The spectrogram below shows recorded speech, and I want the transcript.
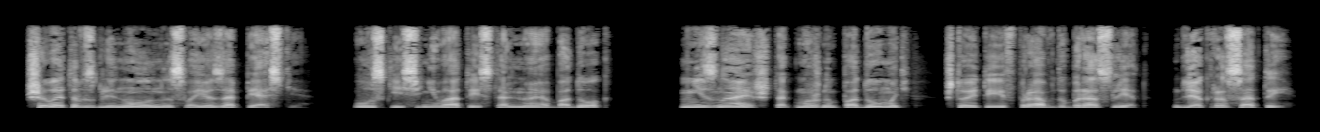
Шевета взглянула на свое запястье. Узкий синеватый стальной ободок не знаешь, так можно подумать, что это и вправду браслет для красоты.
